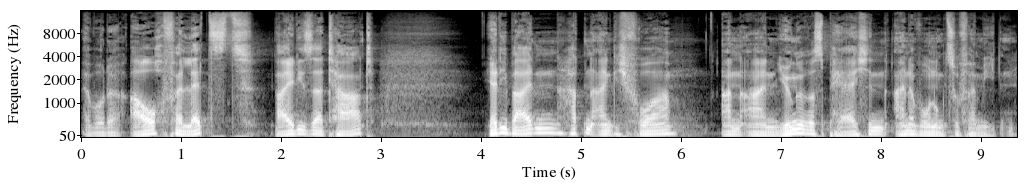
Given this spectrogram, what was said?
er wurde auch verletzt bei dieser Tat. Ja, die beiden hatten eigentlich vor, an ein jüngeres Pärchen eine Wohnung zu vermieten.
